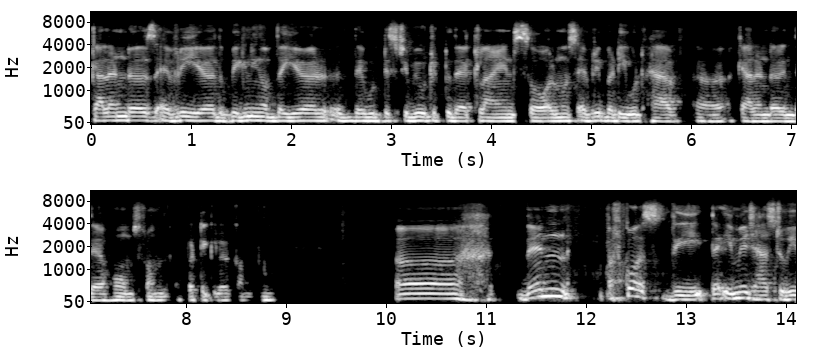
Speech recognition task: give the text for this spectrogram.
calendars every year. The beginning of the year, they would distribute it to their clients. So almost everybody would have uh, a calendar in their homes from a particular company. Uh, then of course the the image has to be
